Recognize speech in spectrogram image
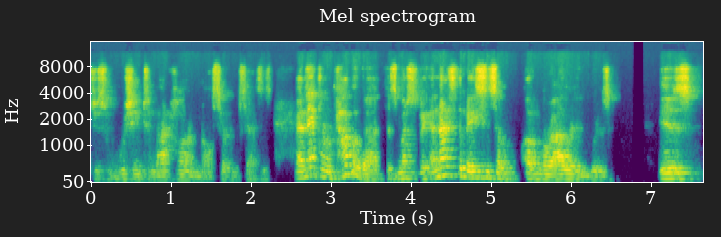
Just wishing to not harm in all circumstances. And then on top of that, as much as we, and that's the basis of, of morality in Buddhism, is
